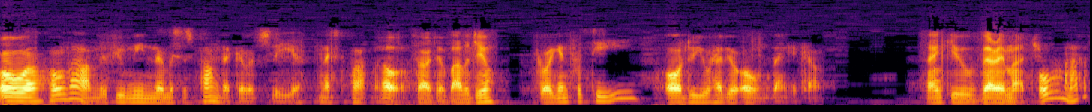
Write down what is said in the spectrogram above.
Oh, uh, hold on. If you mean uh, Mrs. Pondecker, it's the uh, next apartment. Oh, sorry to have bothered you. Going in for tea? Or do you have your own bank account? Thank you very much. Oh, not at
